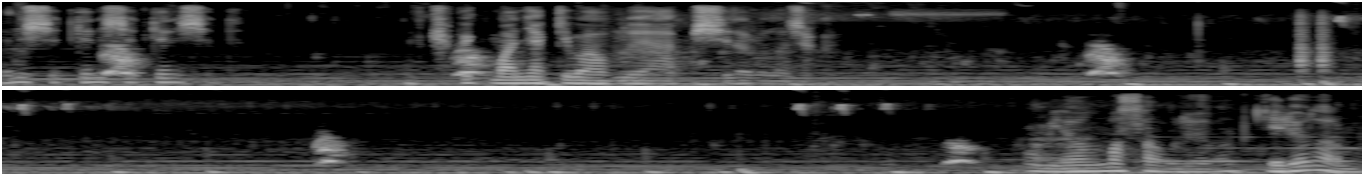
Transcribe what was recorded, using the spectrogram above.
Genişlet, genişlet, genişlet. Köpek manyak gibi avlıyor ya. Bir şeyler olacak. İnanılmaz havlıyor lan. Geliyorlar mı?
